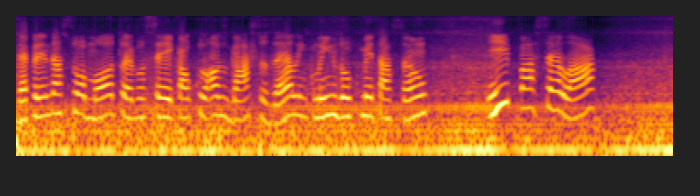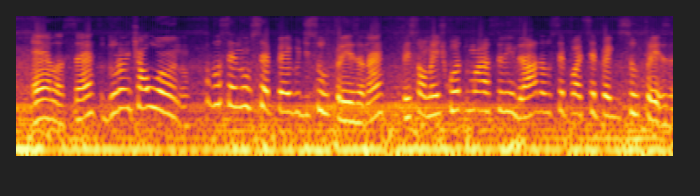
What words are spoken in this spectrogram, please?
Dependendo da sua moto É você calcular os gastos dela Incluindo documentação E parcelar ela, certo? Durante ao ano. Você não ser pego de surpresa, né? Principalmente quanto maior a cilindrada, você pode ser pego de surpresa.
